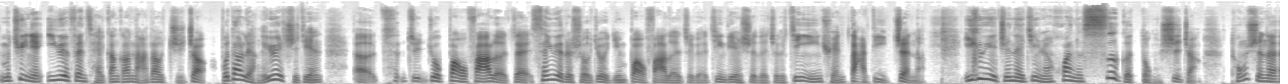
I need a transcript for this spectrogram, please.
那么去年一月份才刚刚拿到执照，不到两个月时间，呃，就就爆发了，在三月的时候就已经爆发了这个静电视的这个经营权大地震了，一个月之内竟然换。换了四个董事长，同时呢，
